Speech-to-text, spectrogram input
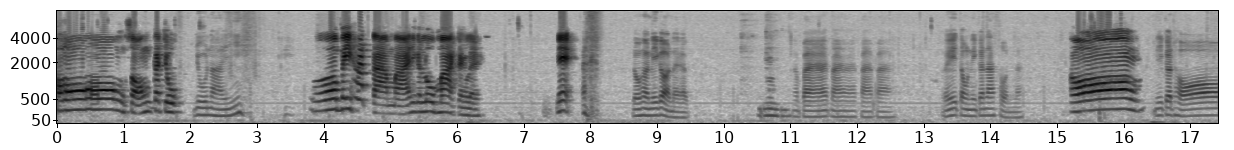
ทองสองกระจุก อยู่ไหนโอ้ไม่หัดตามไม้นี่ก็โลภมากจังเลยนี่ลงทางนี้ก่อนนะครับอืมเอาไปไปไปไปไปเฮ้ยตรงนี้ก็น่าสนนะทองนี่ก็ทอง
